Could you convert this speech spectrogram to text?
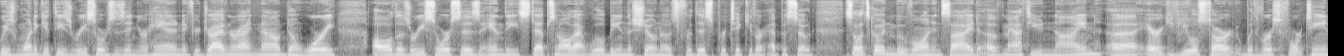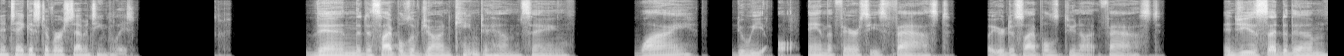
We just want to get these resources in your hand. And if you're driving right now, don't worry. All those resources and the steps and all that will be in the show notes for this particular episode. So let's go ahead and move on inside of Matthew 9. Uh, Eric, if you will start with verse 14 and take us to verse 17, please. Then the disciples of John came to him, saying, Why do we all, and the Pharisees fast, but your disciples do not fast? And Jesus said to them,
